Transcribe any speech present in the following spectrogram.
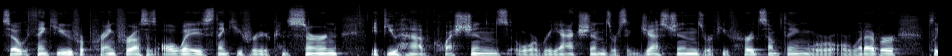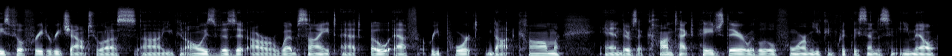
So, thank you for praying for us as always. Thank you for your concern. If you have questions or reactions or suggestions, or if you've heard something or, or whatever, please feel free to reach out to us. Uh, you can always visit our website at ofreport.com, and there's a contact page there with a little form. You can quickly send us an email.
